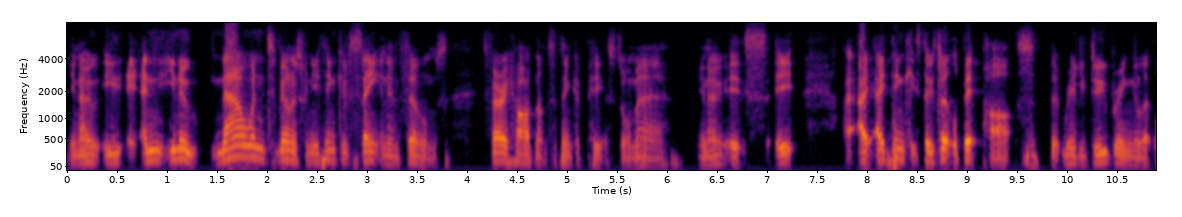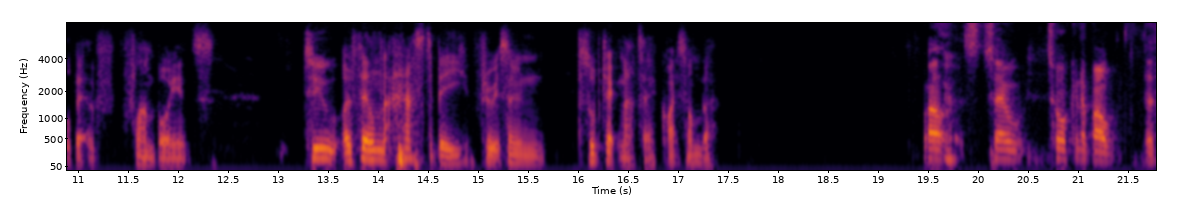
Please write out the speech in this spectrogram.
you know? He, and you know now when to be honest when you think of satan in films it's very hard not to think of peter stormare you know? It's it I, I think it's those little bit parts that really do bring a little bit of flamboyance to a film that has to be through its own subject matter quite somber Well, so talking about the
